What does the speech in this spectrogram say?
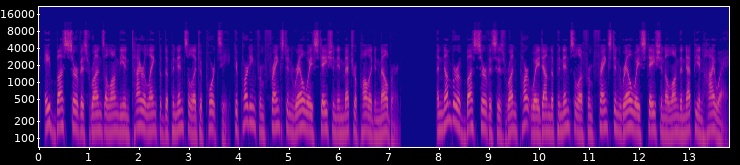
– A bus service runs along the entire length of the peninsula to Portsea, departing from Frankston Railway Station in metropolitan Melbourne. A number of bus services run partway down the peninsula from Frankston Railway Station along the Nepean Highway.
